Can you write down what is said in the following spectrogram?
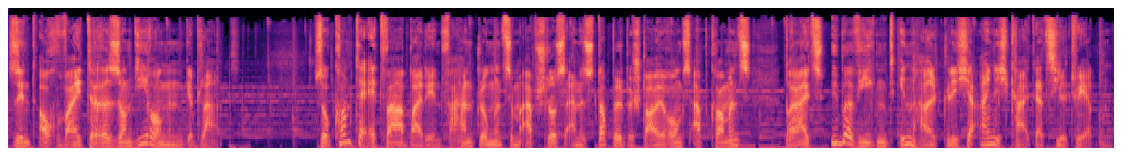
sind auch weitere Sondierungen geplant. So konnte etwa bei den Verhandlungen zum Abschluss eines Doppelbesteuerungsabkommens bereits überwiegend inhaltliche Einigkeit erzielt werden.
